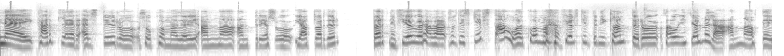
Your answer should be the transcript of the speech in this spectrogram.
Nei, Karl er elstur og svo komaðu Anna, Andrés og Játvarður. Börnin fjögur hafa svolítið skipst á að koma fjölskyldunni í klandur og þá í fjölmiðla. Anna átti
